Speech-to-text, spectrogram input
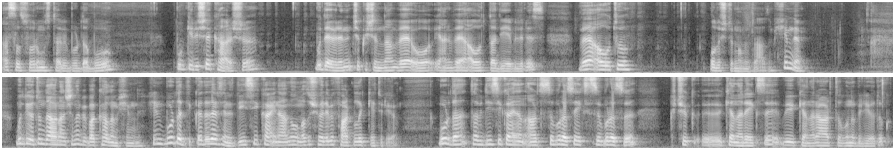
Asıl sorumuz tabii burada bu. Bu girişe karşı bu devrenin çıkışından VO yani V out da diyebiliriz. V out'u oluşturmamız lazım. Şimdi bu diyotun davranışına bir bakalım şimdi. Şimdi burada dikkat ederseniz DC kaynağının olması şöyle bir farklılık getiriyor. Burada tabi DC kaynağın artısı burası, eksisi burası. Küçük e, kenarı eksi, büyük kenarı artı bunu biliyorduk.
